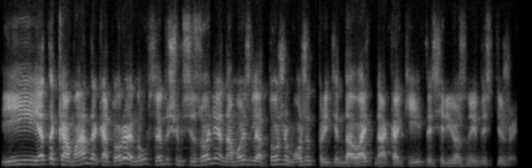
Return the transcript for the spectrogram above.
И это команда, которая ну, в следующем сезоне, на мой взгляд, тоже может претендовать на какие-то серьезные достижения.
